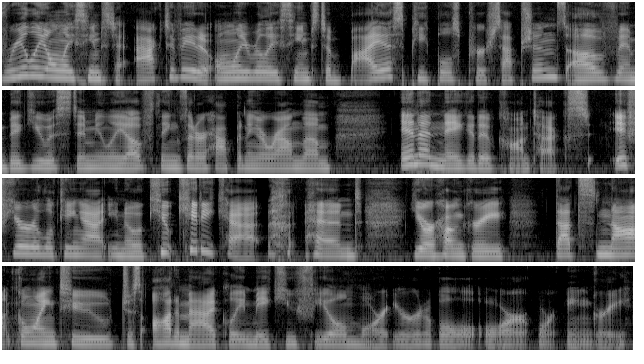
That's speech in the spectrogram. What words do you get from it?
really only seems to activate, it only really seems to bias people's perceptions of ambiguous stimuli, of things that are happening around them in a negative context. If you're looking at, you know, a cute kitty cat and you're hungry, that's not going to just automatically make you feel more irritable or or angry.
